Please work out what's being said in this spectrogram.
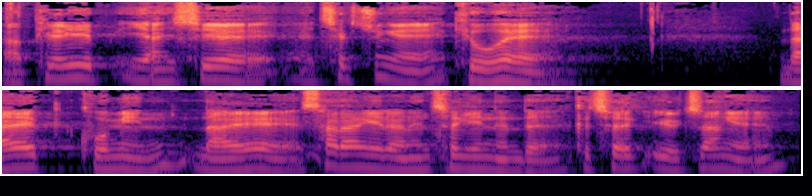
아, 필립 얀시의 책 중에 교회, 나의 고민, 나의 사랑이라는 책이 있는데 그 책 1장에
